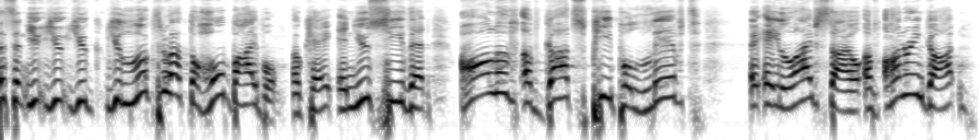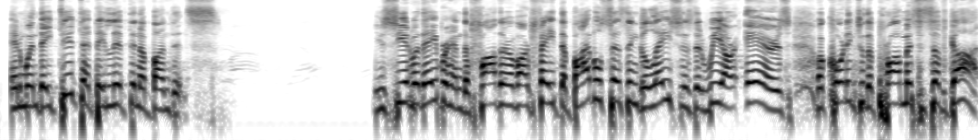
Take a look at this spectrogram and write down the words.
Listen, you, you, you, you look throughout the whole Bible, okay, and you see that all of, of God's people lived a, a lifestyle of honoring God, and when they did that, they lived in abundance. You see it with Abraham, the father of our faith. The Bible says in Galatians that we are heirs according to the promises of God.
